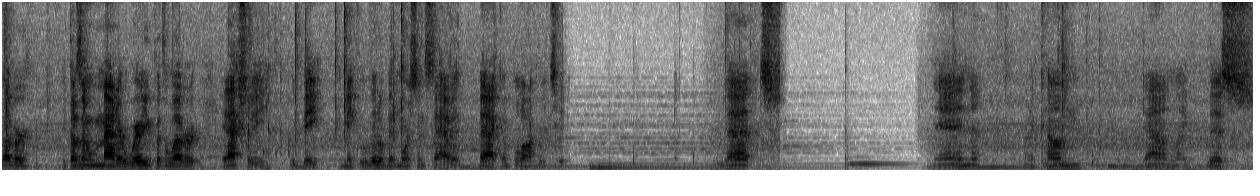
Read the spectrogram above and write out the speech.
lever. It doesn't matter where you put the lever. It actually would make, make a little bit more sense to have it back a block or two. That. Then I'm going to come down like this.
